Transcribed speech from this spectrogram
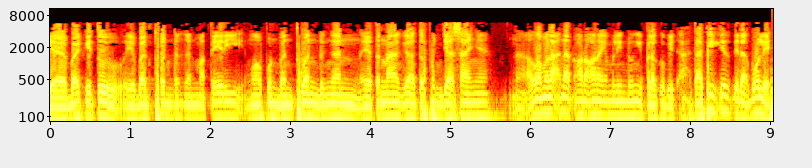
ya baik itu ya bantuan dengan materi maupun bantuan dengan ya tenaga ataupun jasanya. Nah, Allah melaknat orang-orang yang melindungi pelaku bid'ah. Tapi kita tidak boleh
